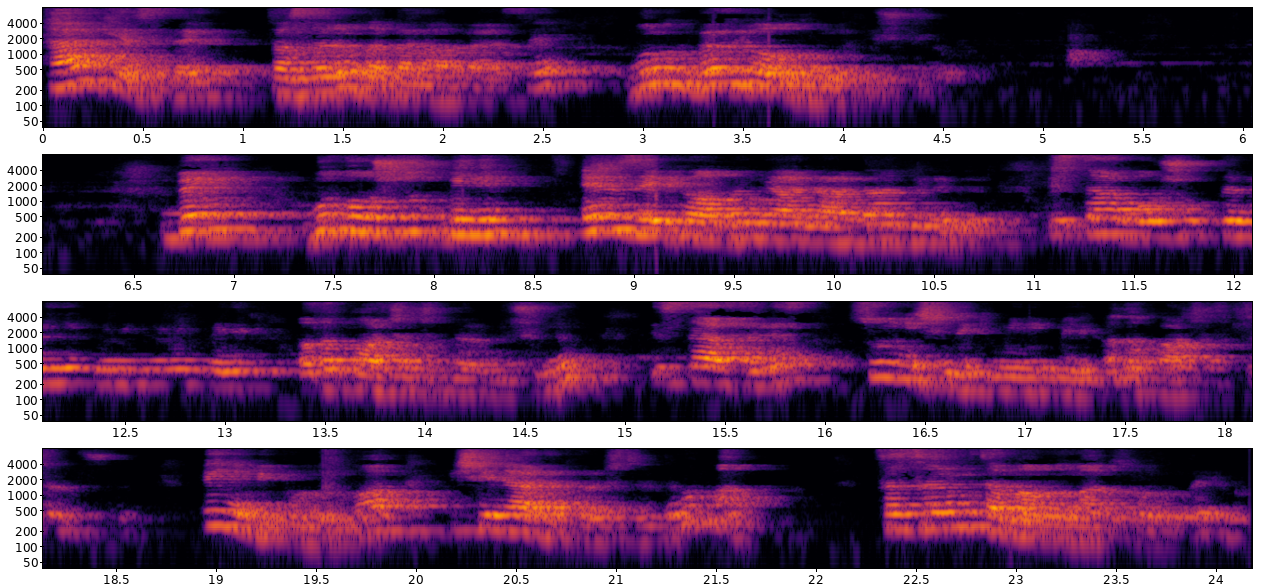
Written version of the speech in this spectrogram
herkes de tasarımla beraberse bunun böyle olduğunu düşünüyor. Ve bu boşluk benim en zevk aldığım yerlerden biridir. İster boşlukta minik minik minik minik ada parçacıkları düşünün, isterseniz suyun içindeki minik minik ada parçacıkları düşünün. Benim bir konum var, bir şeyler de karıştırdım ama tasarımı tamamlamak zorundayım.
